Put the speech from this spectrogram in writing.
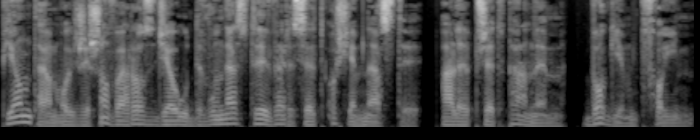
Piąta Mojżeszowa rozdział 12 werset 18. Ale przed Panem, Bogiem Twoim,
